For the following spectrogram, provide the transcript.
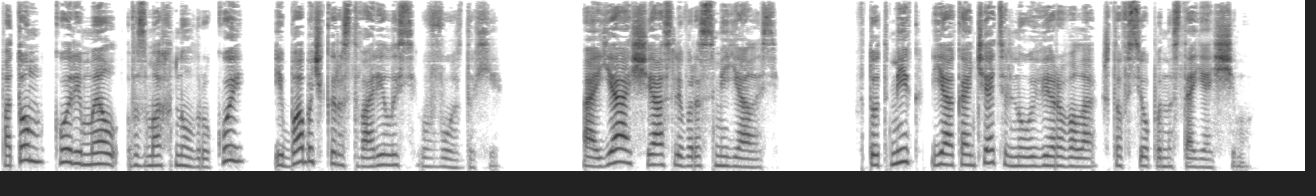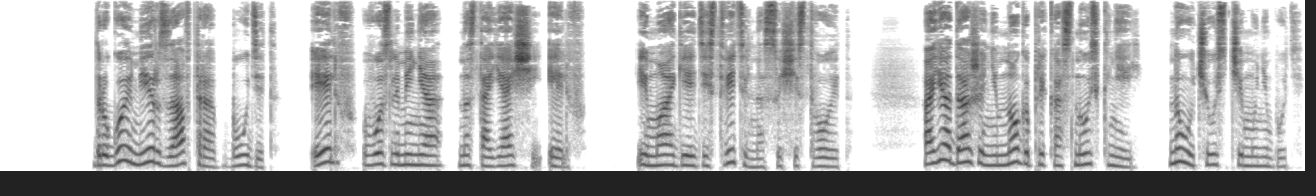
Потом Кори Мел взмахнул рукой, и бабочка растворилась в воздухе. А я счастливо рассмеялась. В тот миг я окончательно уверовала, что все по-настоящему. Другой мир завтра будет. Эльф возле меня — настоящий эльф. И магия действительно существует. А я даже немного прикоснусь к ней, научусь чему-нибудь.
